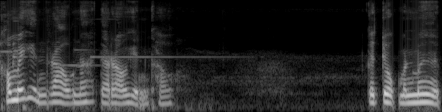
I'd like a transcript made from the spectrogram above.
เขาไม่เห็นเรานะ แต่เราเห็นเขา กระจกมันมืด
